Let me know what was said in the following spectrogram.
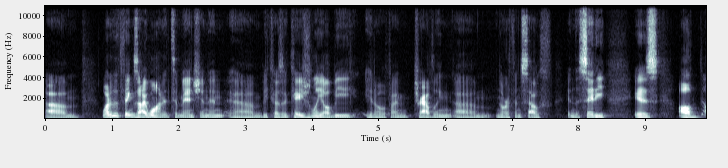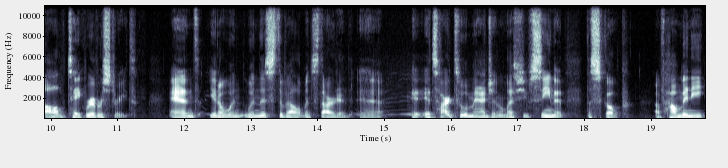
Um, one of the things I wanted to mention, and um, because occasionally I'll be, you know, if I'm traveling um, north and south in the city, is I'll I'll take River Street, and you know when when this development started, uh, it, it's hard to imagine unless you've seen it the scope of how many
